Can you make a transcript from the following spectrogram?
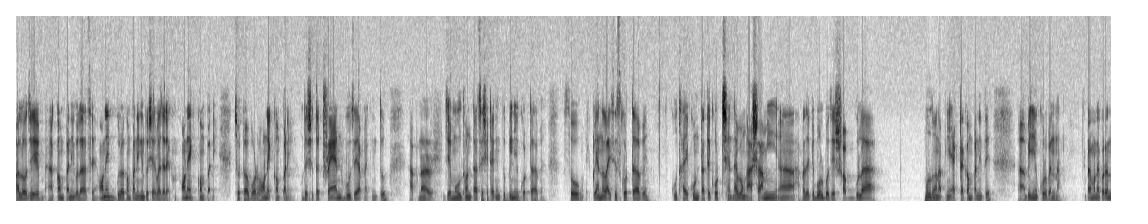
ভালো যে কোম্পানিগুলো আছে, অনেকগুলো কোম্পানি কিন্তু শেয়ার বাজারে এখন, অনেক কোম্পানি ছোট, বড়, অনেক কোম্পানি ওদের সাথে ট্রেন্ড বুঝে আপনার কিন্তু আপনার যে মূলধনটা আছে, সেটা কিন্তু বিনিয়োগ করতে হবে। সো একটু অ্যানালাইসিস করতে হবে, কোথায়, কোনটাতে করছেন এবং আশা আমি আপনাদেরকে বলব যে সবগুলা মূলধন আপনি একটা কোম্পানিতে বিনিয়োগ করবেন না। আপনার মনে করেন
